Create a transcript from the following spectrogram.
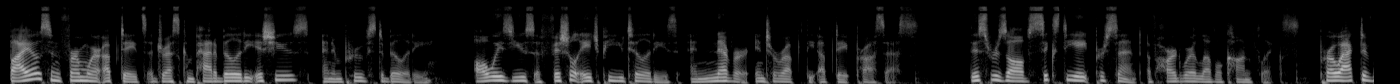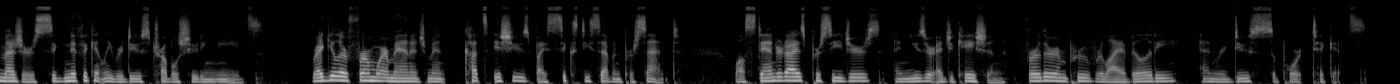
BIOS and firmware updates address compatibility issues and improve stability. Always use official HP utilities and never interrupt the update process. This resolves 68% of hardware level conflicts. Proactive measures significantly reduce troubleshooting needs. Regular firmware management cuts issues by 67%, while standardized procedures and user education further improve reliability and reduce support tickets.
